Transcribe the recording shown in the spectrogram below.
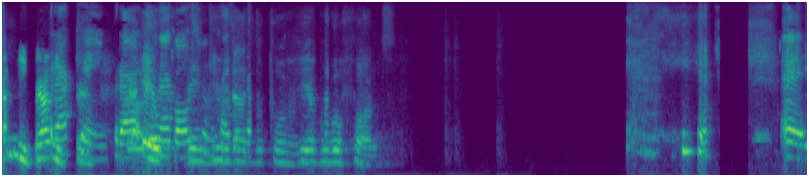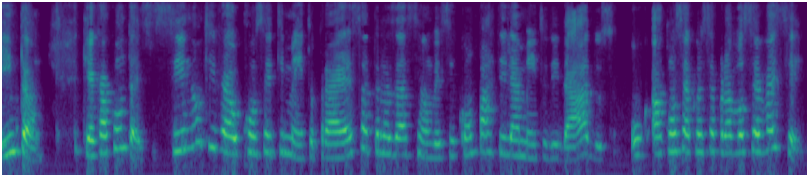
Para mim, para mim. Para quem? Para o negócio vendi os dados do povo via Google Forms. É, então, o que, que acontece? Se não tiver o consentimento para essa transação, esse compartilhamento de dados, a consequência para você vai ser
